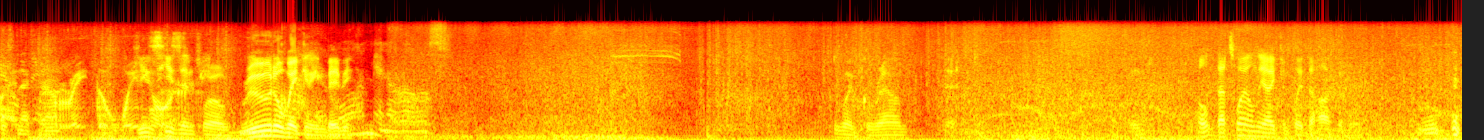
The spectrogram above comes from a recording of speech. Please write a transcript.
this next round. Rate the waiting He's he's in for a rude awakening, baby. More minerals. He went ground. Yeah. Oh, that's why only I can play the Hawk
